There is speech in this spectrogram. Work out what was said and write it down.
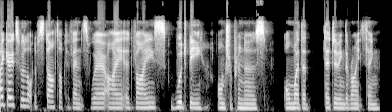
I go to a lot of startup events where I advise would be entrepreneurs on whether they're doing the right thing.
